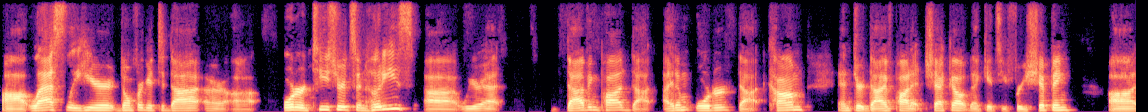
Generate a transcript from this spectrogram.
uh, lastly here, don't forget to die, or, uh, order t-shirts and hoodies. Uh, we are at divingpod.itemorder.com. Enter divepod at checkout. That gets you free shipping. Uh,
